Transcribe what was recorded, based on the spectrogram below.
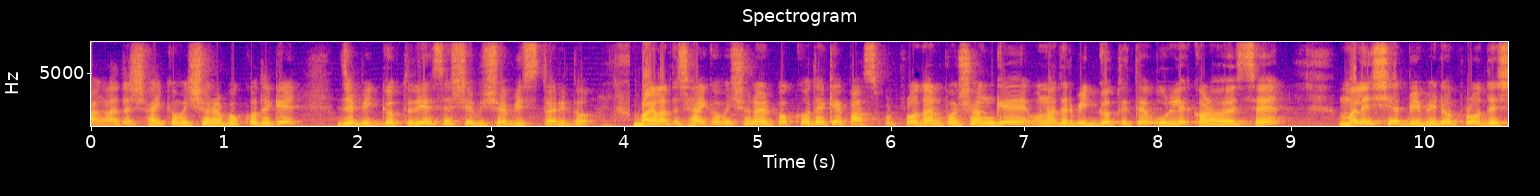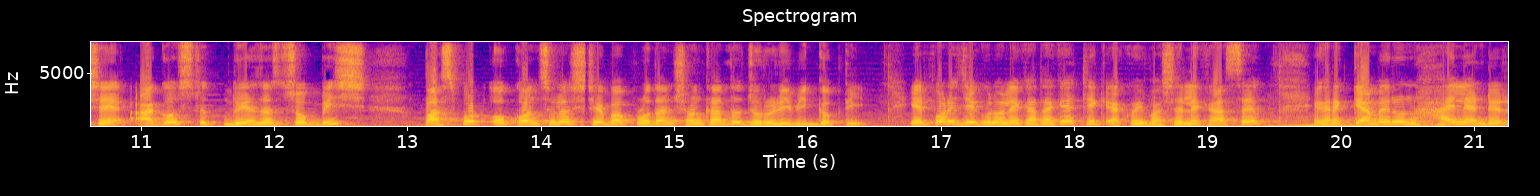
বাংলাদেশ হাই কমিশনের পক্ষ থেকে যে বিজ্ঞপ্তি দিয়েছে সে বিষয়ে বিস্তারিত। বাংলাদেশ হাই কমিশনের পক্ষ থেকে পাসপোর্ট প্রদান প্রসঙ্গে ওনাদের বিজ্ঞপ্তিতে উল্লেখ করা হয়েছে, মালয়েশিয়ার বিভিন্ন প্রদেশে আগস্ট দুই হাজার চব্বিশ পাসপোর্ট ও কনসুলার সেবা প্রদান সংক্রান্ত জরুরি বিজ্ঞপ্তি। এরপরে যেগুলো লেখা থাকে, ঠিক একই ভাষায় লেখা আছে। এখানে ক্যামেরুন হাইল্যান্ডের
